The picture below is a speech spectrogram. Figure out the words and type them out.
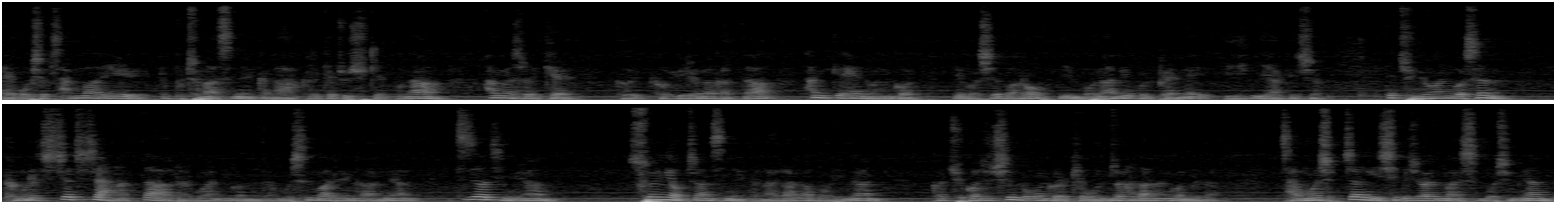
153마리를 붙여놨으니까 나 그렇게 주시겠구나 하면서 이렇게 그, 그 이름을 갖다 함께 해놓은 것 이것이 바로 이 모나미 불펜의 이, 이야기죠. 근데 중요한 것은 그물에 찢어지지 않았다라고 하는 겁니다. 무슨 말인가 하면 찢어지면 소용이 없지 않습니까? 날아가 버리면 그 주가 주신 복은 그렇게 온전하다는 겁니다. 잠언 10장 22절 말씀 보시면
